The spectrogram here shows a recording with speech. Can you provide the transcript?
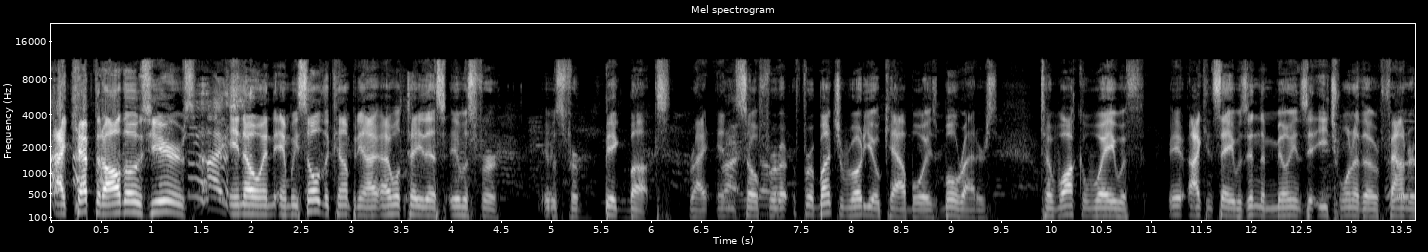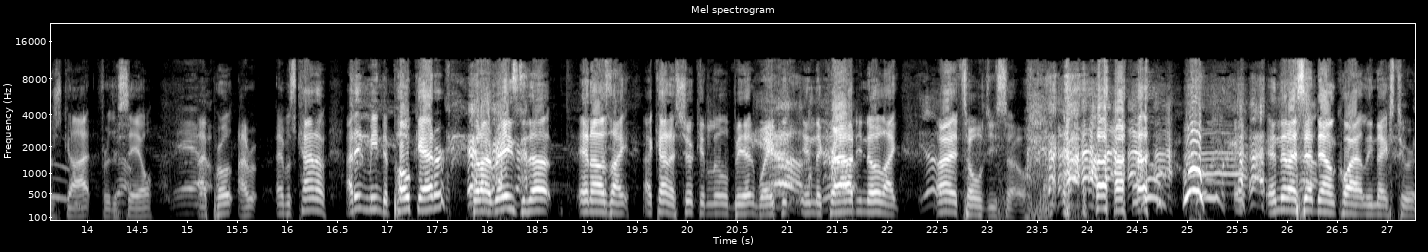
I kept it all those years, Nice. you know, and, and we sold the company. I, I will tell you this: it was for it was for big bucks, right? And Right. so for for a bunch of rodeo cowboys, bull riders, to walk away with. I can say it was in the millions that each one of the founders got for the sale. Yeah. I, pro, I, I was kind of I didn't mean to poke at her, but I raised it up and I was like I kind of shook it a little bit, and waved Yeah, it in the yeah. crowd, you know, like. I told you so. and then I sat down quietly next to her.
